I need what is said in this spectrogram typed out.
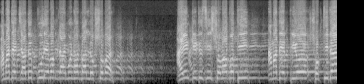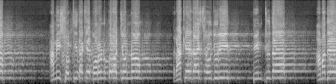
আমাদের যাদবপুর এবং ডায়মন্ড হারবার লোকসভার আইএনটিটিসির সভাপতি, আমাদের প্রিয় শক্তিদা আমি শক্তিদাকে বরণ করার জন্য রাকেশ রায় চৌধুরী, পিন্টুদা, আমাদের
